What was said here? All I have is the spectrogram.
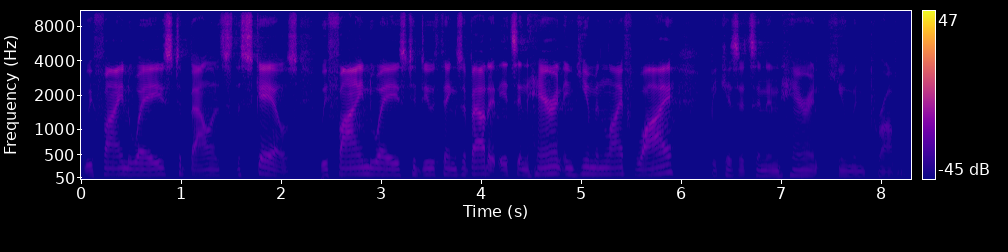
We find ways to balance the scales. We find ways to do things about it. It's inherent in human life. Why? Because it's an inherent human problem.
